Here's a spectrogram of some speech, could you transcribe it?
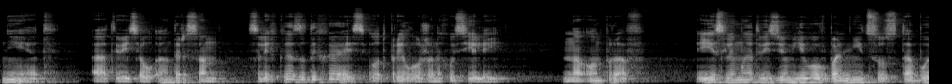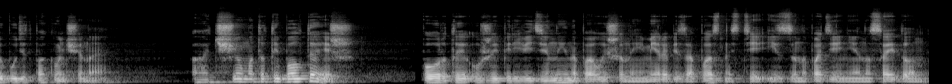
«Нет», – ответил Андерсон, слегка задыхаясь от приложенных усилий. «Но он прав. Если мы отвезем его в больницу, с тобой будет покончено». «О чем это ты болтаешь?» Порты уже переведены на повышенные меры безопасности из-за нападения на Сайдон.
